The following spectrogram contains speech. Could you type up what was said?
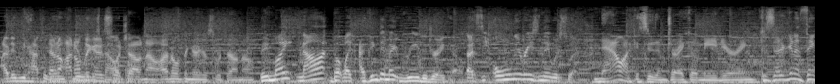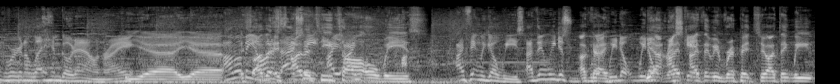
I think we have to I win. don't, I don't think I with can this switch out now. I don't think I can switch out now. They might not, but like I think they might read the Draco. That's the only reason they would switch. Now I can see them Draco meteoring because they're gonna think we're gonna let him go down, right? Yeah, yeah. I'm gonna it's be either, honest, It's either actually, I- T-Tar I- or Wheeze. I think we go Wheeze. I think we just Okay. we don't we yeah, don't risk I, it. I think we rip it too. I think we.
